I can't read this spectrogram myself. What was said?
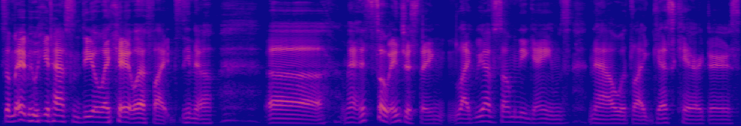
so maybe we could have some DOA KOF fights, you know. Uh man, it's so interesting. Like we have so many games now with like guest characters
